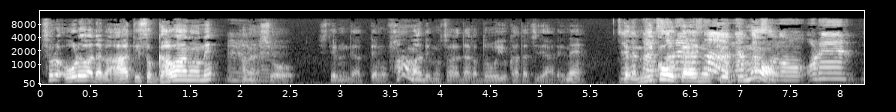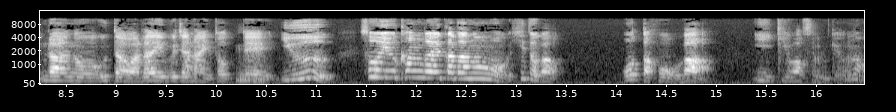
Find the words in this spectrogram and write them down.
それは俺はだからアーティスト側のねうん。話をしてるんであってもファンはでもそれはだからどういう形であれねだから未公開の曲さなんかそもの俺らの歌はライブじゃないとっていう、そういう考え方の人がおった方がいい気はするけどな。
